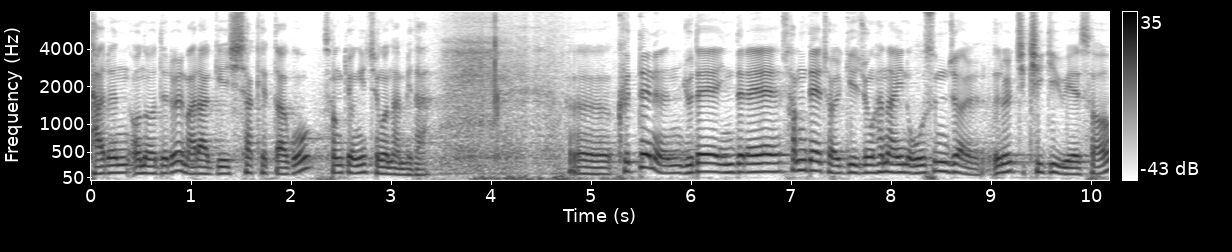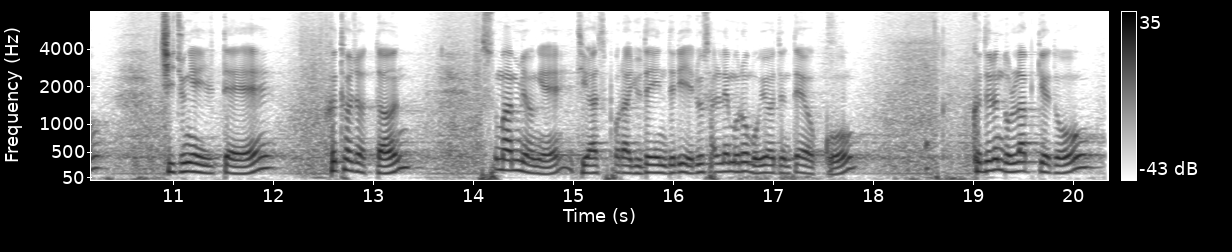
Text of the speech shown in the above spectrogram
다른 언어들을 말하기 시작했다고 성경이 증언합니다. 어, 그때는 유대인들의 3대 절기 중 하나인 오순절을 지키기 위해서 지중해 일대에 흩어졌던 수만 명의 디아스포라 유대인들이 예루살렘으로 모여든 때였고 그들은 놀랍게도 어,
